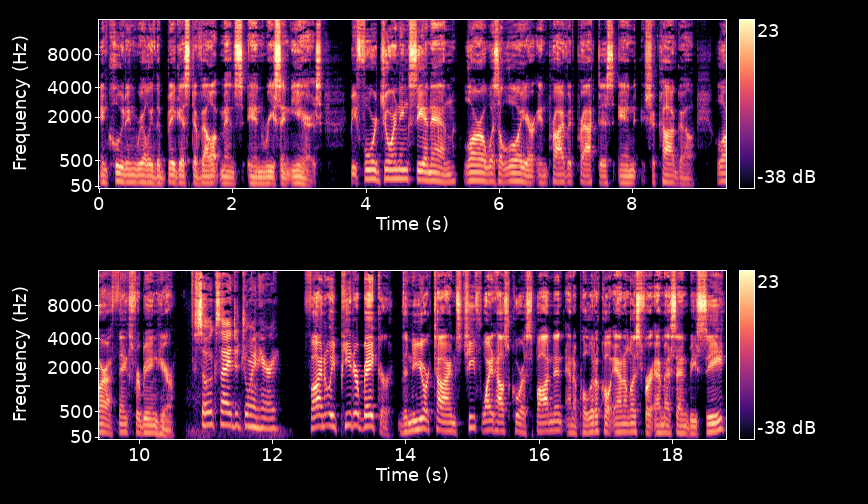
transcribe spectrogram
including really the biggest developments in recent years. Before joining CNN, Laura was a lawyer in private practice in Chicago. Laura, thanks for being here. So excited to join, Harry. Finally, Peter Baker, the New York Times chief White House correspondent and a political analyst for MSNBC.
